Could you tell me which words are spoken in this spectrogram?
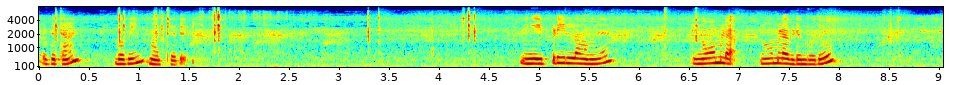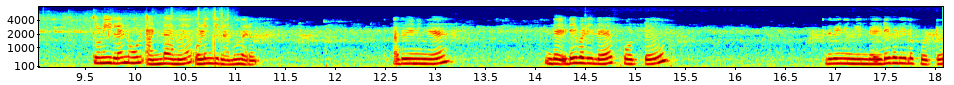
இப்படித்தான் பொபின் மாற்றுறது நீங்கள் இப்படி இல்லாமல் இப்படி நோமலாக நோமலாக விடும்போது துணியில் நூல் அண்டாமல் ஒழுங்கில்லாமல் வரும். அதுவே நீங்கள் இந்த இடைவெளியில் போட்டு அதுவே நீங்கள் இந்த இடைவெளியில் போட்டு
